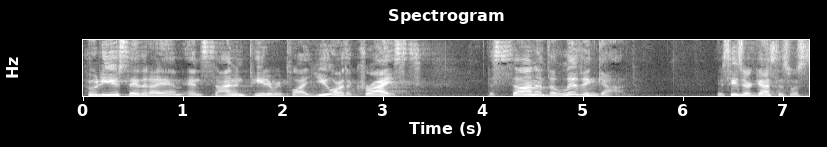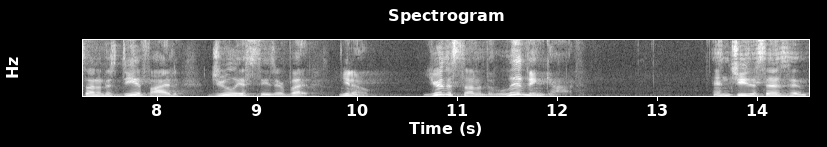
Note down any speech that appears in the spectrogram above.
Who do you say that I am? And Simon Peter replied, You are the Christ, the Son of the living God. Caesar Augustus was son of this deified Julius Caesar, but, you know, you're the son of the living God. And Jesus says to him,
